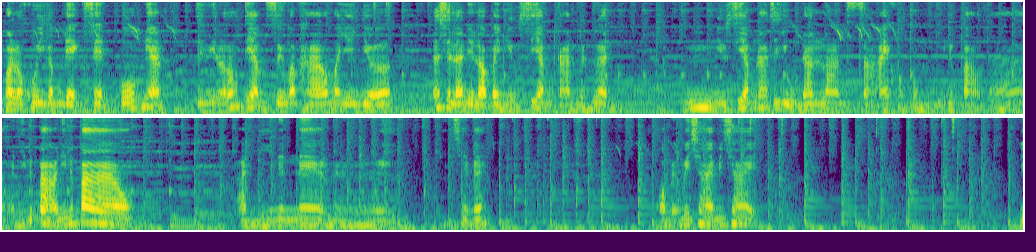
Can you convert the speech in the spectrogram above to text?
พอเราคุยกับเด็กเสร็จปุ๊บเนี่ยจริงๆเราต้องเตรียมซื้อมะพร้าวมาเยอะๆ แล้วเสร็จแล้วเดี๋ยวเราไปมิวเซียมกันเพื่อนๆ อืมมิวเซียมน่าจะอยู่ด้านล่างซ้ายของตรงนี้หรือเปล่านะ อันนี้หรือเปล่า อันนี้หรือเปล่า อันนี้แน่ๆเลย ใช่ไหม อ๋อไม่ไม่ใช่ไม่ใช่เอ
